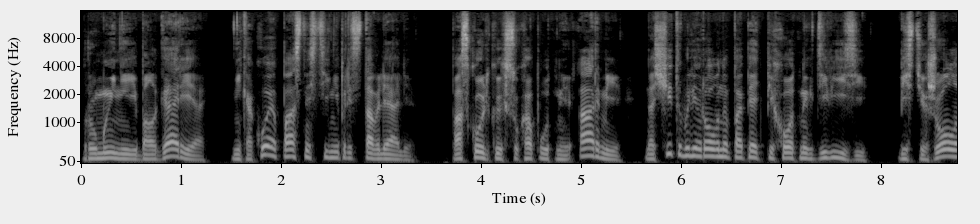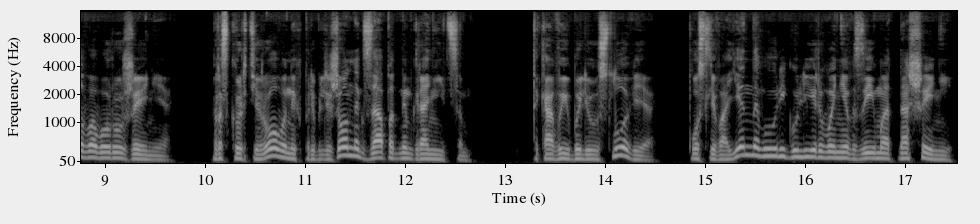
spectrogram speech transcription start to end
Румыния и Болгария никакой опасности не представляли, поскольку их сухопутные армии насчитывали ровно по пять пехотных дивизий без тяжелого вооружения, расквартированных приближенно к западным границам. Таковы были условия после военного урегулирования взаимоотношений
